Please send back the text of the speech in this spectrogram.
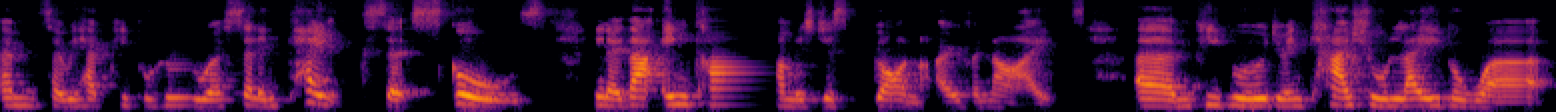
and so we had people who were selling cakes at schools you know that income is just gone overnight um, people who were doing casual labor work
